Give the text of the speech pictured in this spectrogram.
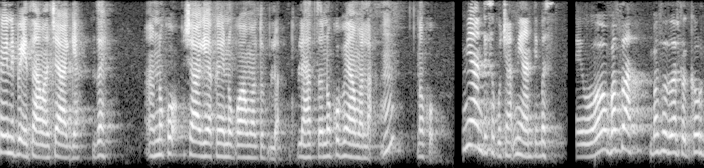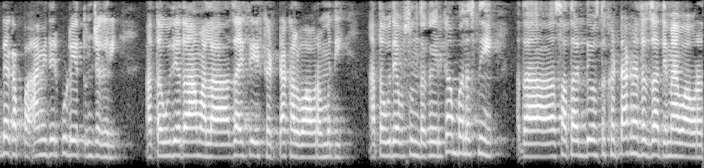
काही नाही प्यायचं आम्हाला चहा घ्या. जाय नको चहा घ्या काही नको आम्हाला तुला तुपल्या हातचं नको बी आम्हाला. नको. मी आणते सकू मी आणते बस. ए हो बसा बसा जर करू द्या गप्पा. आम्ही तरी कुठे येतो तुमच्या घरी? आता उद्या तर आम्हाला जायचं खट टाकाल वावरामध्ये. आता उद्यापासून तर काही काम बनच नाही. आता सात आठ दिवस तर खट टाकण्यातच जाते माझ्या वावरात.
